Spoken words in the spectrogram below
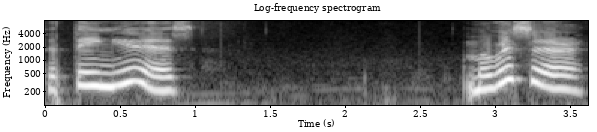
The thing is, Marissa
